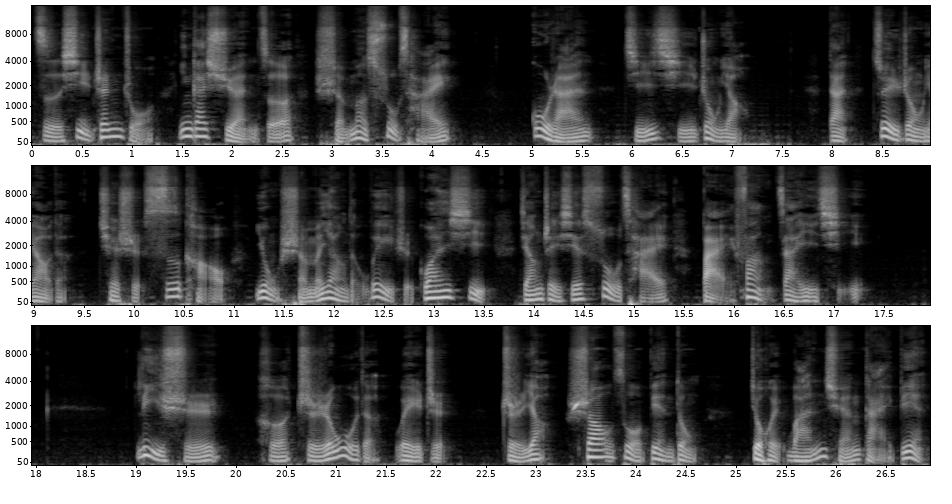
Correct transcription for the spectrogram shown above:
仔细斟酌应该选择什么素材，固然极其重要，但最重要的。却是思考用什么样的位置关系将这些素材摆放在一起。历史和植物的位置，只要稍作变动，就会完全改变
